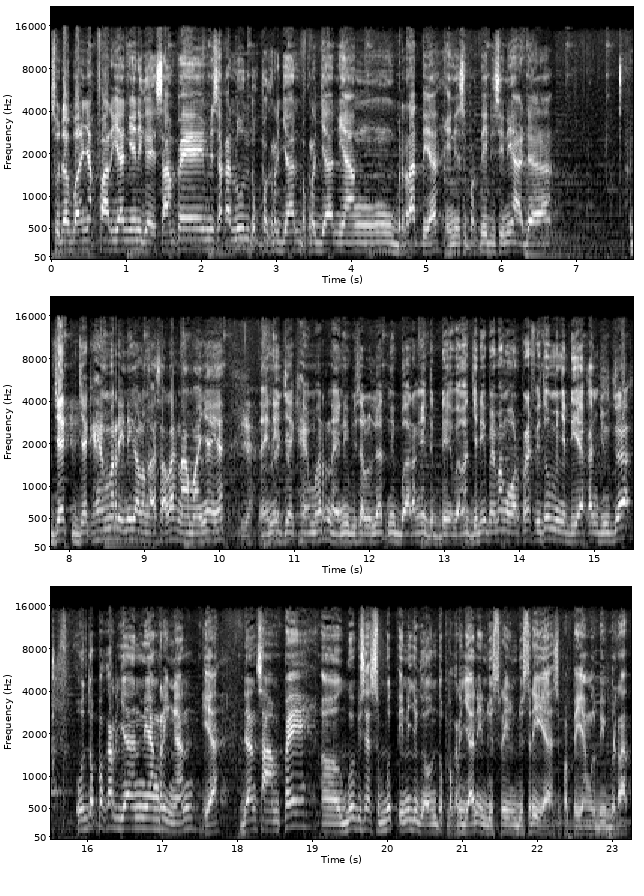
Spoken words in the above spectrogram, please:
sudah banyak variannya nih guys. Sampai misalkan lu untuk pekerjaan-pekerjaan yang berat ya. Ini seperti di sini ada Jack Jackhammer ini kalau nggak salah namanya ya. Yeah, nah ini Jackhammer. Nah ini bisa lu lihat nih barangnya gede banget. Jadi memang Warcraft itu menyediakan juga untuk pekerjaan yang ringan ya. Dan sampai uh, gue bisa sebut ini juga untuk pekerjaan industri-industri ya seperti yang lebih berat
